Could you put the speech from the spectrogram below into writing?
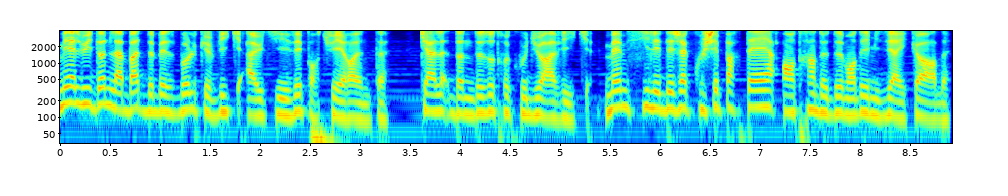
mais elle lui donne la batte de baseball que Vic a utilisée pour tuer Hunt. Cal donne deux autres coups durs à Vic, même s'il est déjà couché par terre en train de demander miséricorde.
